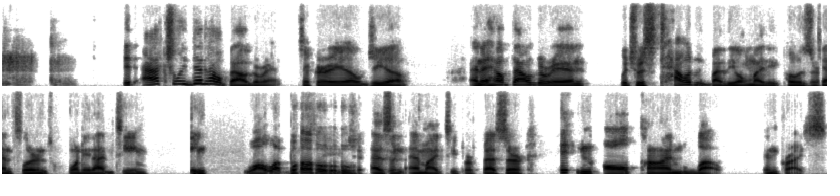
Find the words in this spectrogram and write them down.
it actually did help Algorand, ticker ALGO, and it helped Algorand, which was touted by the almighty poser Gensler in 2019, while up Whoa. as an MIT professor, hit an all-time low in price.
